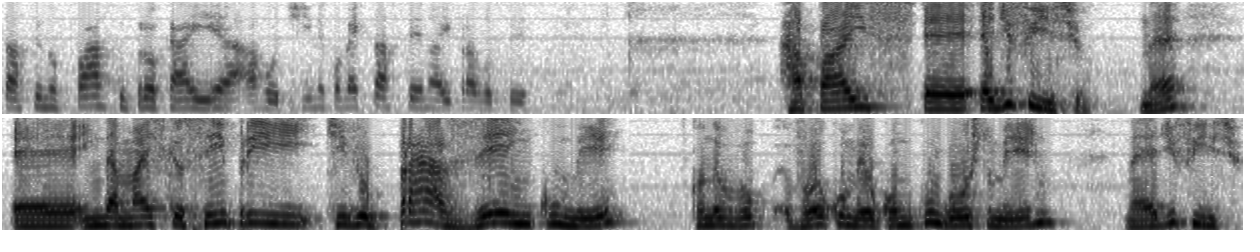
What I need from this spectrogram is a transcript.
Tá sendo fácil trocar aí a, a rotina? Como é que tá sendo aí para você? Rapaz, é, é difícil, né? É, ainda mais que eu sempre tive o prazer em comer. Quando eu vou, vou comer, eu como com gosto mesmo. Né? É difícil.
